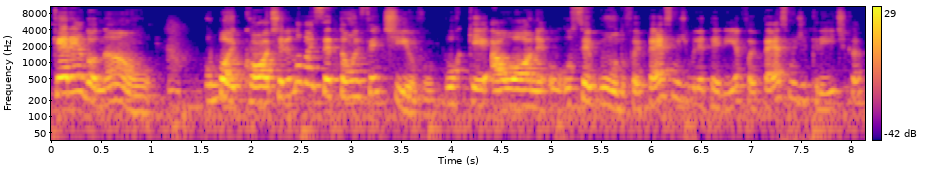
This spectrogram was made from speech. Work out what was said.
querendo ou não, o boicote ele não vai ser tão efetivo, porque a Warner, o, o segundo foi péssimo de bilheteria, foi péssimo de crítica,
